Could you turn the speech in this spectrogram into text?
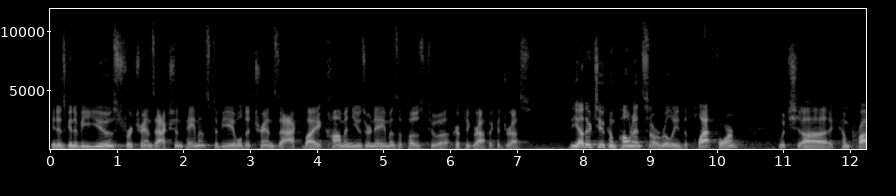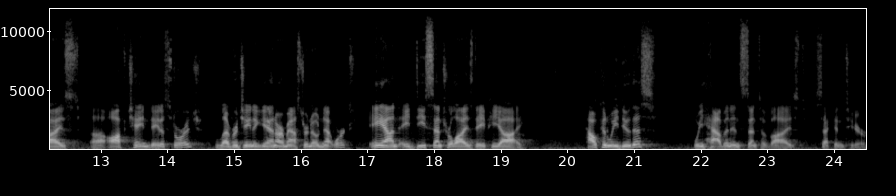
It is going to be used for transaction payments to be able to transact by a common username as opposed to a cryptographic address. The other two components are really the platform, which uh, comprise uh, off-chain data storage, leveraging again our masternode networks, and a decentralized API. How can we do this? We have an incentivized second tier.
